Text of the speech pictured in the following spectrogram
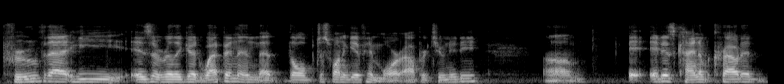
prove that he is a really good weapon, and that they'll just want to give him more opportunity. Um, it, it is kind of a crowded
